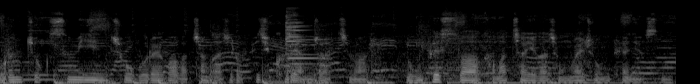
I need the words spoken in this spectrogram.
오른쪽 수미인 조 모렐과 마찬가지로 피지컬이 안 좋았지만 롱패스와 가마 차이가 정말 좋은 편이었습니다.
